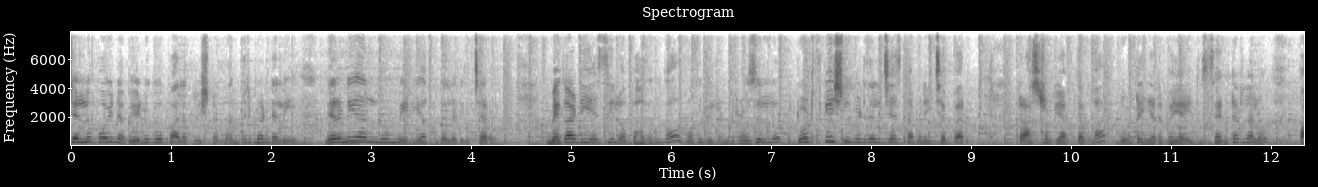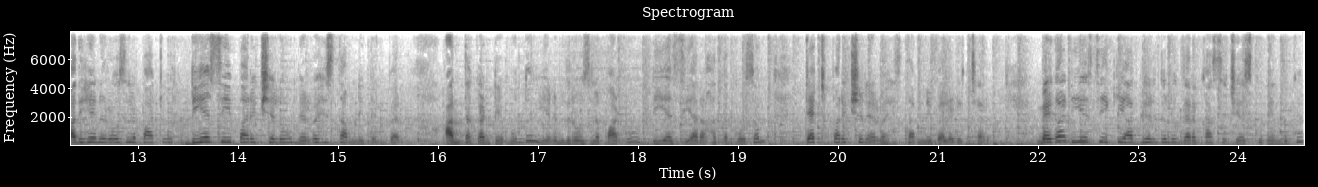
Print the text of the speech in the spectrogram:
చెల్లుబోయిన వేణుగోపాలకృష్ణ మంత్రిమండలి నిర్ణయాలను మీడియాకు వెల్లడించారు. మెగా డిఎస్సిలో భాగంగా ఒకటి రెండు రోజుల్లో నోటిఫికేషన్ విడుదల చేస్తామని చెప్పారు. రాష్ట్ర వ్యాప్తంగా నూట ఎనభై ఐదు సెంటర్లలో పదిహేను రోజుల పాటు డిఎస్సి పరీక్షలు నిర్వహిస్తామని తెలిపారు. అంతకంటే ముందు ఎనిమిది రోజుల పాటు డిఎస్సి అర్హత కోసం టెట్ పరీక్ష నిర్వహిస్తామని వెల్లడించారు. మెగా డిఎస్సికి అభ్యర్థులు దరఖాస్తు చేసుకునేందుకు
